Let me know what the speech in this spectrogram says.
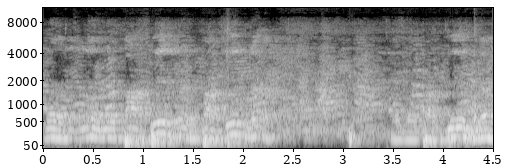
เนี่ยเนี่ยปากดิ้นเนี่ยปากดิ้นนะ เนี่ยเนี่ยปากดิ้นนะ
